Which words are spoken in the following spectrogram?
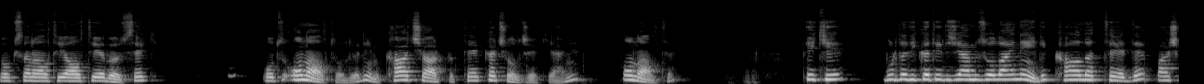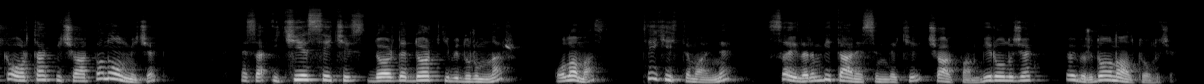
96'yı 6'ya bölsek 16 oluyor değil mi? K çarpı T kaç olacak yani? 16. Peki burada dikkat edeceğimiz olay neydi? K ile T'de başka ortak bir çarpan olmayacak. Mesela 2'ye 8, 4'e 4 gibi durumlar olamaz. Tek ihtimal ne? Sayıların bir tanesindeki çarpan 1 olacak, öbürü de 16 olacak.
